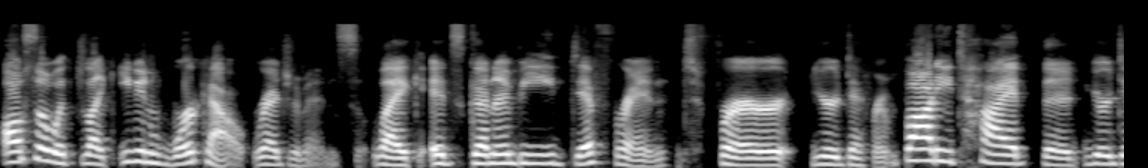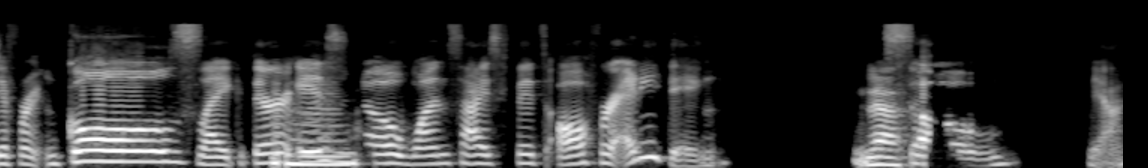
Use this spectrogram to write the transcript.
also with like even workout regimens. Like it's gonna be different for your different body type, the your different goals. Like there is Mhm. no one size fits all for anything. Yeah. So yeah.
